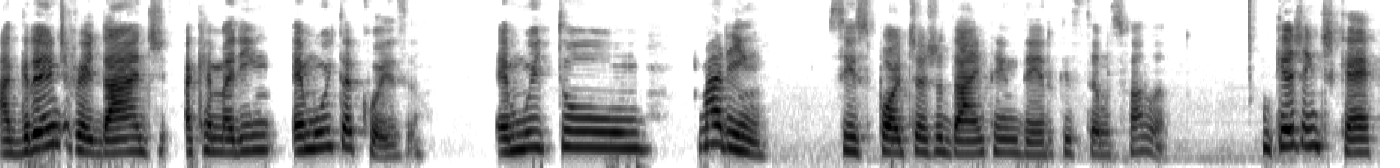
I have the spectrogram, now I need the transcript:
A grande verdade é que a Marim é muita coisa. É muito marim, se isso pode te ajudar a entender o que estamos falando. O que a gente quer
